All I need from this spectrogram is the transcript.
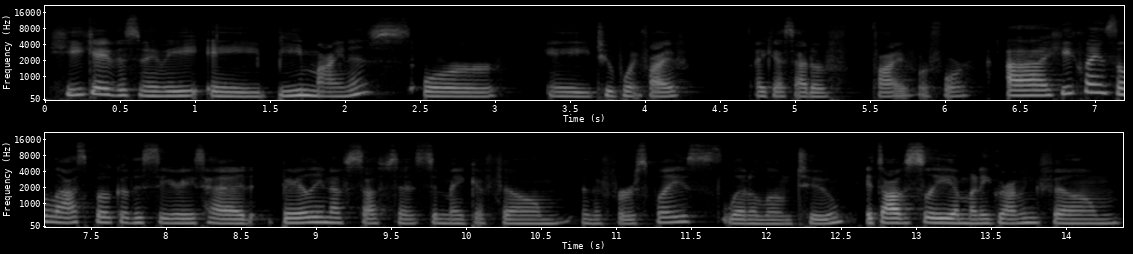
He gave this movie a B minus or a two point five, I guess out of five or four. Uh, he claims the last book of the series had barely enough substance to make a film in the first place, let alone two. It's obviously a money grabbing film,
